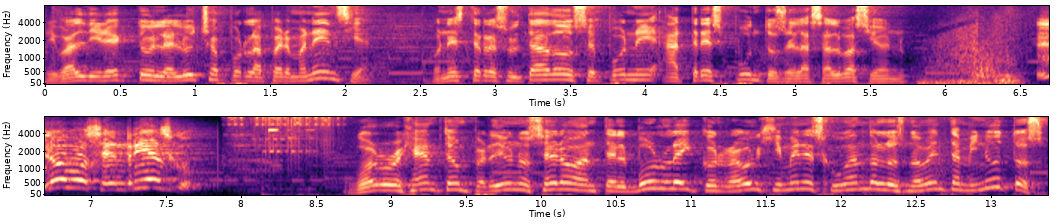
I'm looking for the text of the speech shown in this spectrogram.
rival directo en la lucha por la permanencia. Con este resultado se pone a 3 puntos de la salvación. Lobos en riesgo. Wolverhampton perdió 1-0 ante el Burley con Raúl Jiménez jugando los 90 minutos.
